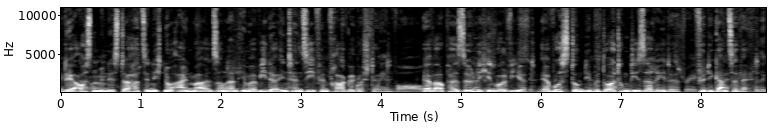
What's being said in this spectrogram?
Der Außenminister hat sie nicht nur einmal, sondern immer wieder intensiv in Frage gestellt. Er war persönlich involviert. Er wusste um die Bedeutung dieser Rede für die ganze Welt.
